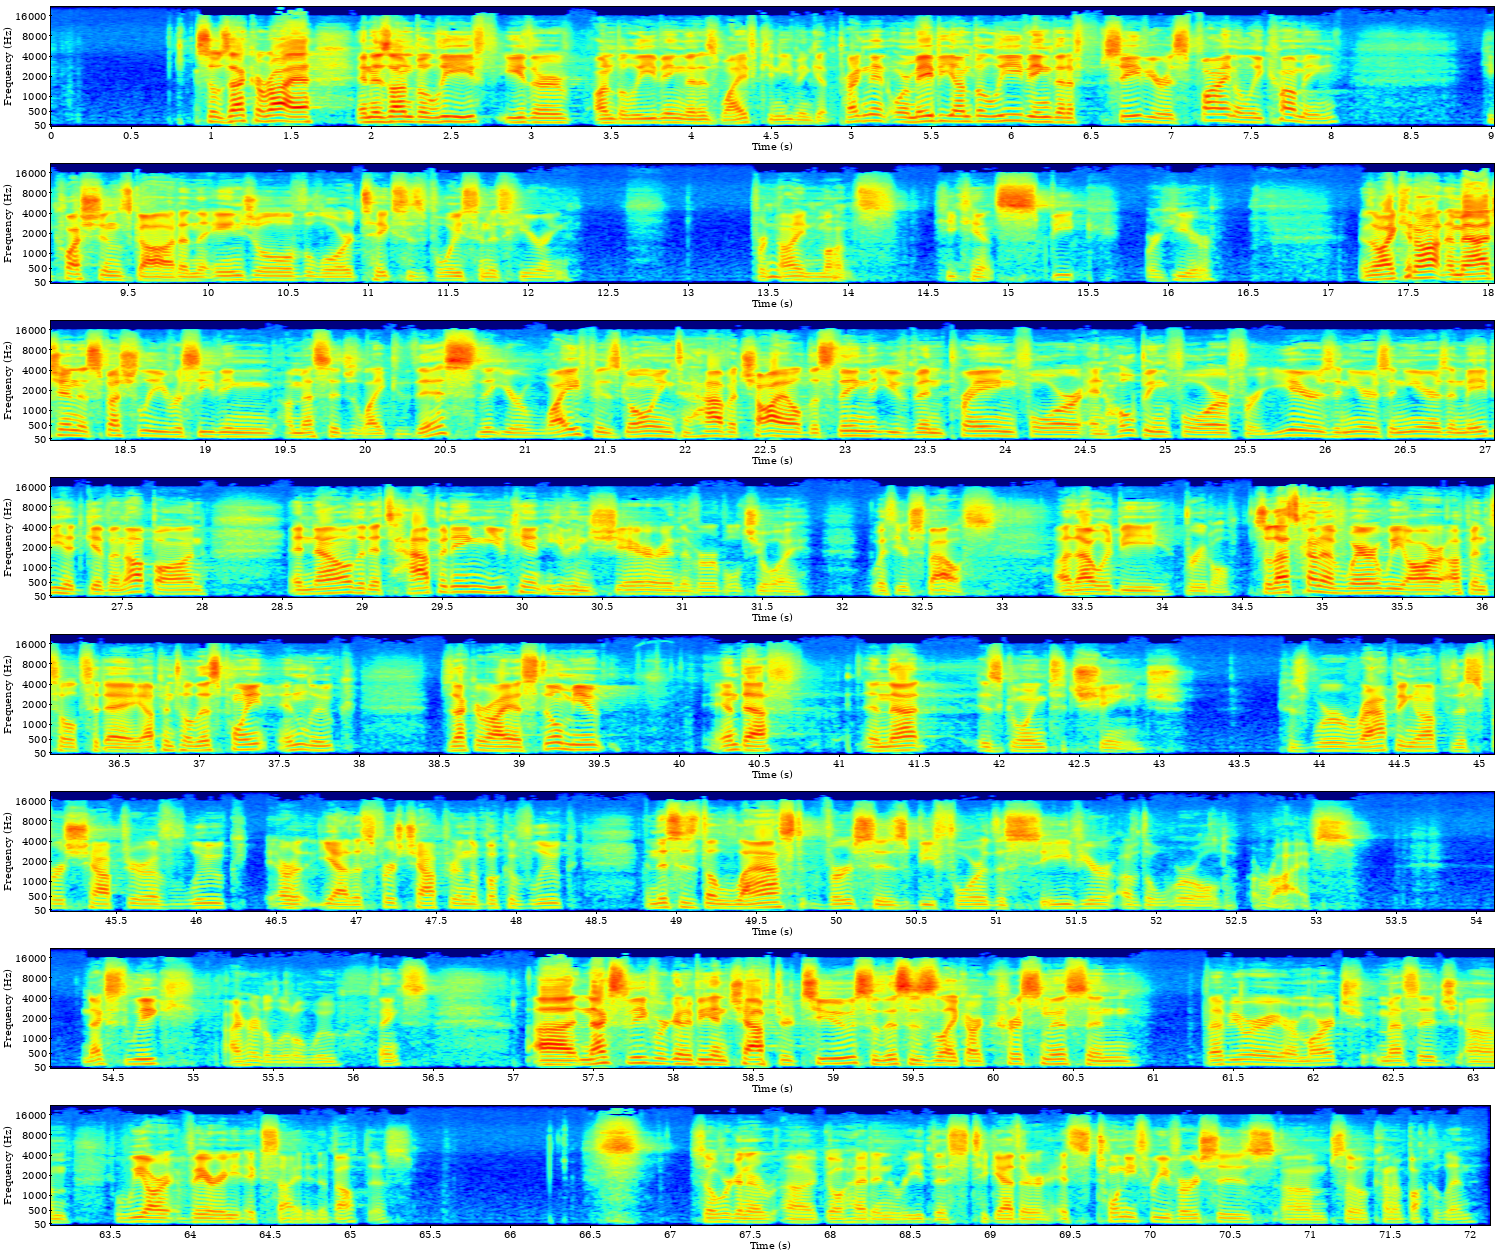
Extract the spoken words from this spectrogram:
So Zechariah, in his unbelief, either unbelieving that his wife can even get pregnant, or maybe unbelieving that a Savior is finally coming, he questions God, and the angel of the Lord takes his voice in his hearing. For nine months, he can't speak or hear. And so I cannot imagine, especially receiving a message like this, that your wife is going to have a child, this thing that you've been praying for and hoping for for years and years and years, and maybe had given up on. And now that it's happening, you can't even share in the verbal joy with your spouse. Uh, that would be brutal. So that's kind of where we are up until today. Up until this point in Luke, Zechariah is still mute and deaf, and that is going to change because we're wrapping up this first chapter of Luke, or yeah, this first chapter in the book of Luke, and this is the last verses before the Savior of the world arrives. Next week, I heard a little woo, thanks. Uh, next week, we're going to be in chapter two, so this is like our Christmas and February or March message. Um, we are very excited about this. So we're going to uh, go ahead and read this together. It's 23 verses, um, so kind of buckle in.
